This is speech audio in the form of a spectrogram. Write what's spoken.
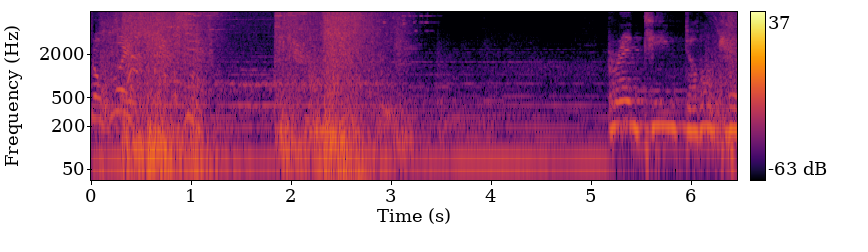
Don't blink! Red team double kill.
